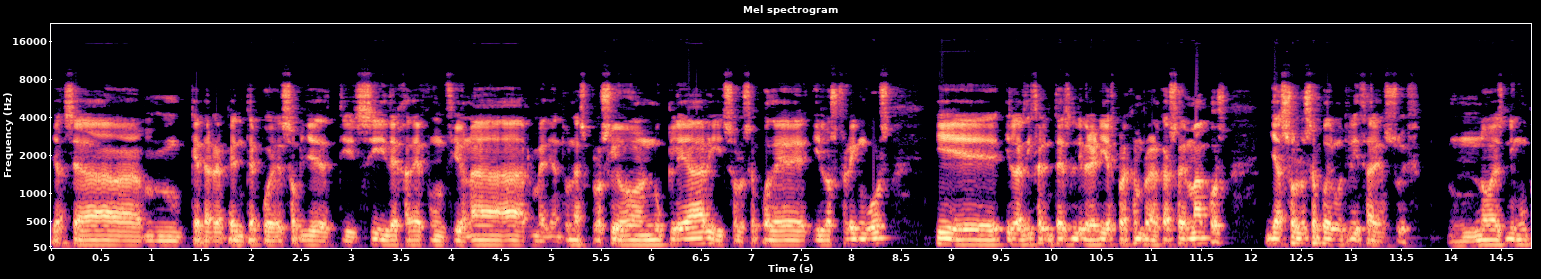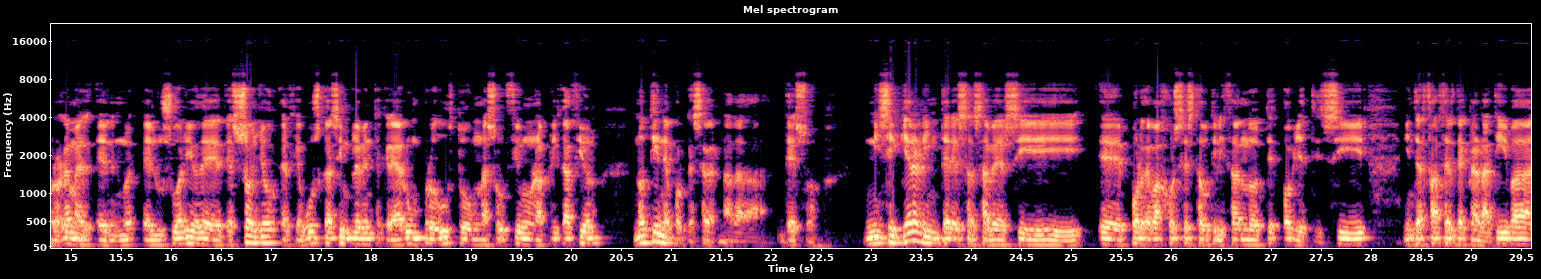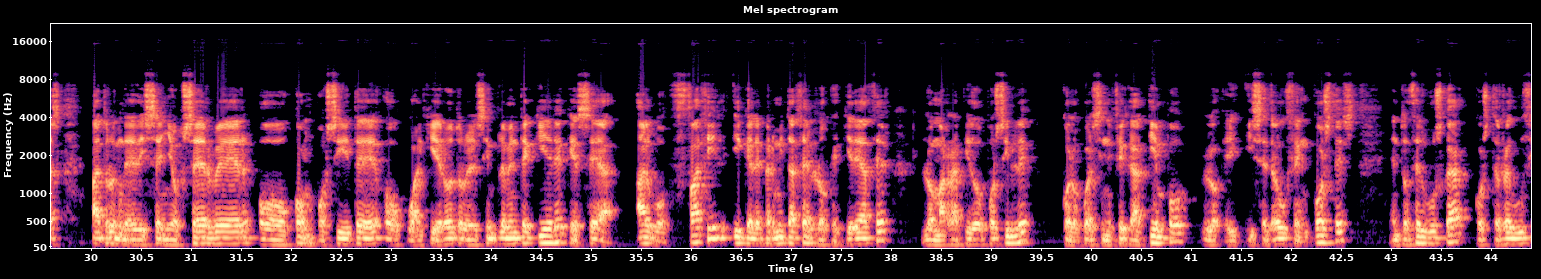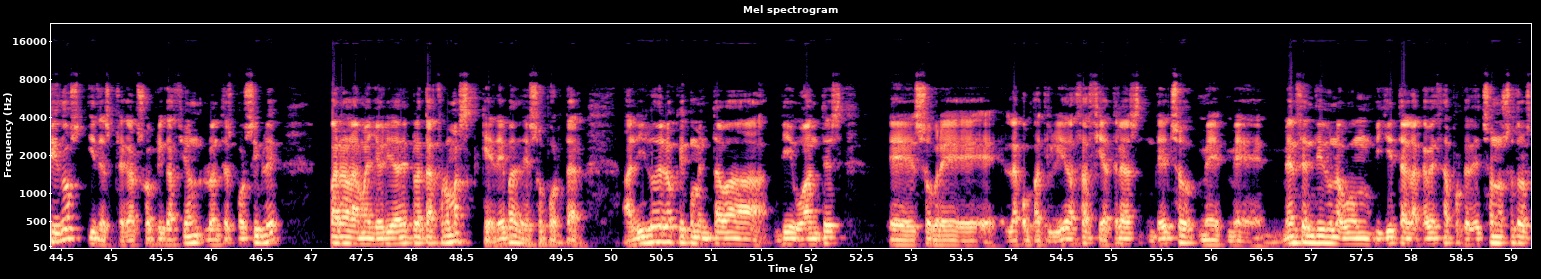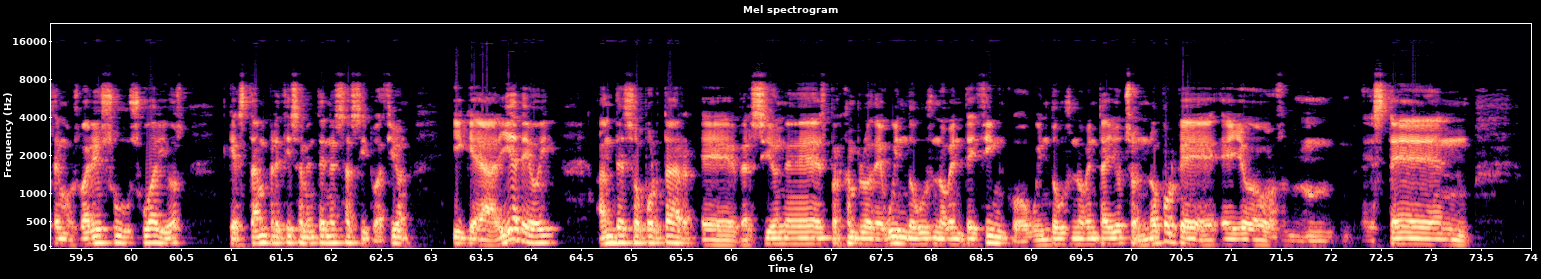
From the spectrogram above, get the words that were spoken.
ya sea mm, que de repente pues Objective-C deja de funcionar mediante una explosión nuclear y solo se puede y los frameworks y, las diferentes librerías, por ejemplo, en el caso de MacOS, ya solo se pueden utilizar en Swift. No es ningún problema. El usuario de, de, Soyo, el que busca simplemente crear un producto, una solución, una aplicación, no tiene por qué saber nada de eso. Ni siquiera le interesa saber si eh, por debajo se está utilizando Objective-C, interfaces declarativas, patrón de diseño Observer o Composite o cualquier otro. Él simplemente quiere que sea algo fácil y que le permita hacer lo que quiere hacer lo más rápido posible, con lo cual significa tiempo y, se traduce en costes. Entonces busca costes reducidos y desplegar su aplicación lo antes posible para la mayoría de plataformas que deba de soportar. Al hilo de lo que comentaba Diego antes eh, sobre la compatibilidad hacia atrás, de hecho me, me, me ha encendido una bombillita en la cabeza porque de hecho nosotros tenemos varios usuarios que están precisamente en esa situación y que a día de hoy han de soportar eh, versiones, por ejemplo, de Windows 95 o Windows 98, no porque ellos mm, estén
